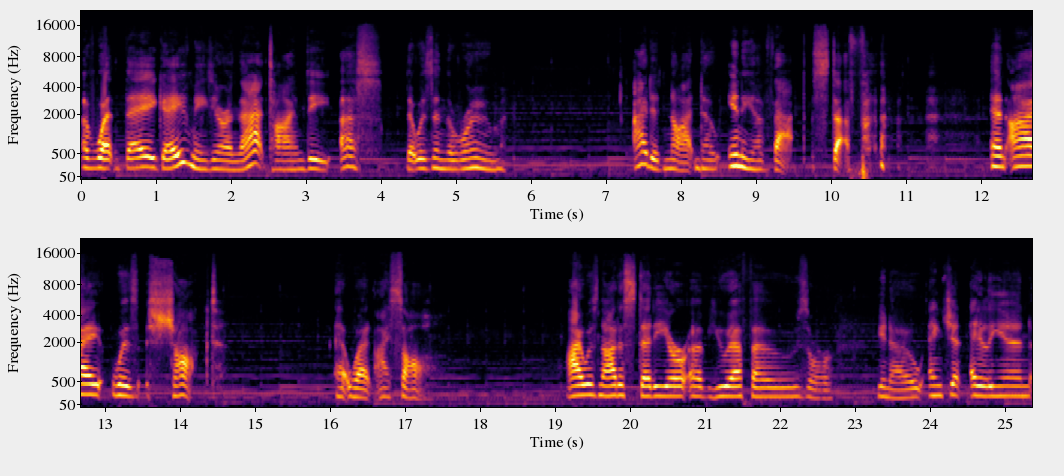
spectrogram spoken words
of what they gave me during that time, the us that was in the room, I did not know any of that stuff. and I was shocked at what I saw. I was not a studier of UFOs or, you know, ancient alien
